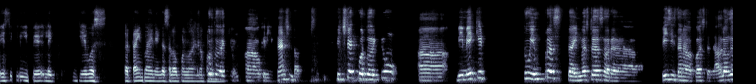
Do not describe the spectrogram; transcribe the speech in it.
basically like gave us the timeline எங்க செலவு பண்ணலாம் என்ன பொறுத்த வரைக்கும் ஓகே நீங்க ஃபினான்ஷியல் டாக்குமெண்ட்ஸ் பிச் டெக் பொறுத்த வரைக்கும் வி மேக் இட் டு இம்ப்ரெஸ் த இன்வெஸ்டர்ஸ் ஒரு VCs தானே ஃபர்ஸ்ட் அது. அதுல வந்து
